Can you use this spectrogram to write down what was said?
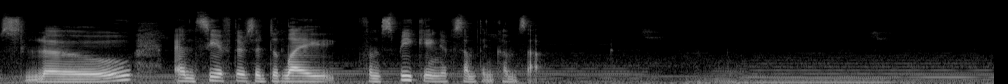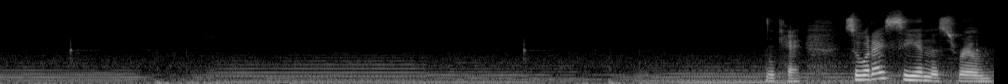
slow and see if there's a delay from speaking if something comes up. Okay, so what I see in this room,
